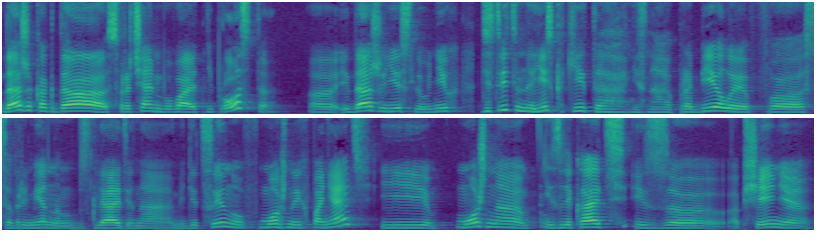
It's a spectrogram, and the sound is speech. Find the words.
даже когда с врачами бывает непросто, и даже если у них действительно есть какие-то, не знаю, пробелы в современном взгляде на медицину, можно их понять и можно извлекать из э, общения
